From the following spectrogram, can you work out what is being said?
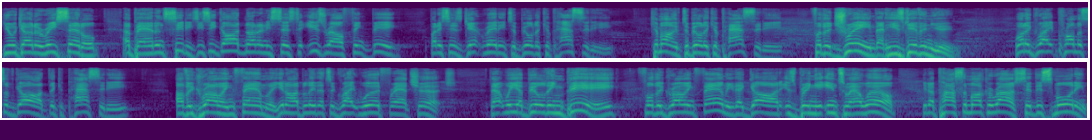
You're going to resettle abandoned cities. You see, God not only says to Israel, think big, but He says, get ready to build a capacity. Come on, to build a capacity for the dream that He's given you. What a great promise of God, the capacity of a growing family. You know, I believe that's a great word for our church, that we are building big for the growing family that God is bringing into our world. You know, Pastor Michael Raj said this morning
